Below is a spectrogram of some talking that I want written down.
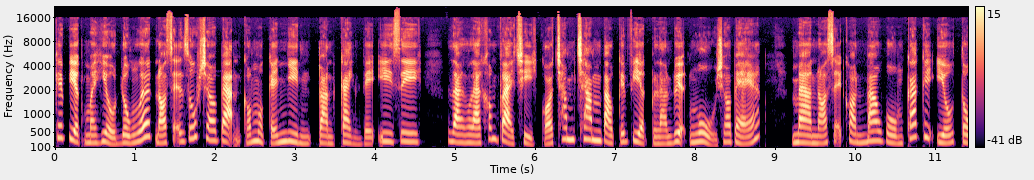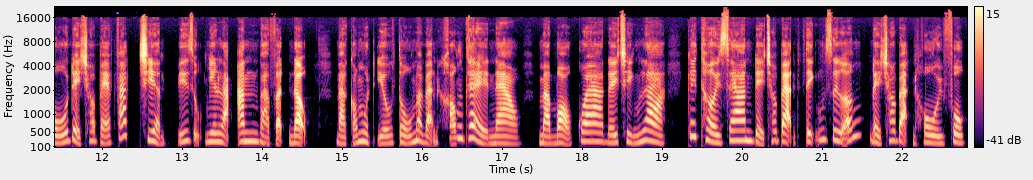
cái việc mà hiểu đúng ấy, nó sẽ giúp cho bạn có một cái nhìn toàn cảnh về easy rằng là không phải chỉ có chăm chăm vào cái việc là luyện ngủ cho bé mà nó sẽ còn bao gồm các cái yếu tố để cho bé phát triển ví dụ như là ăn và vận động và có một yếu tố mà bạn không thể nào mà bỏ qua đấy chính là cái thời gian để cho bạn tĩnh dưỡng để cho bạn hồi phục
